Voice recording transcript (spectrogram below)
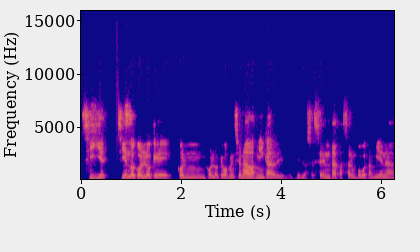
sigue- siguiendo con lo que, con, con lo que vos mencionabas, Mica, de, de los 60, pasar un poco también a,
